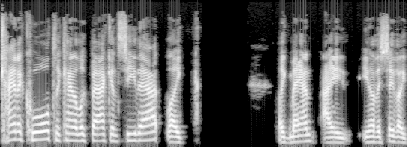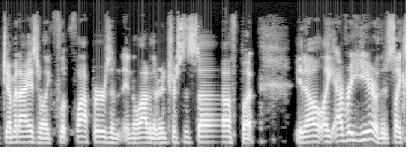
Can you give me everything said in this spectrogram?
kind of cool to kind of look back and see that like like man i you know they say like geminis are like flip floppers and, and a lot of their interests and stuff but you know like every year there's like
